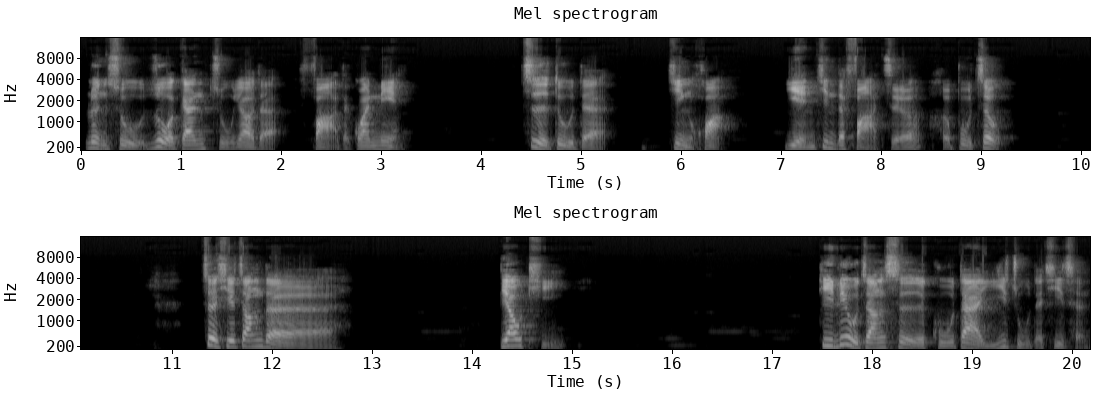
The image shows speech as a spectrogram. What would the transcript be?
论述若干主要的法的观念、制度的进化、演进的法则和步骤。这些章的标题：第六章是古代遗嘱的继承。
